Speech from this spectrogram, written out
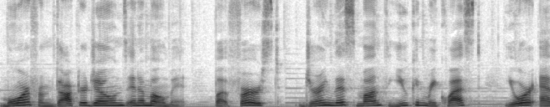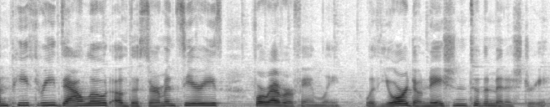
More from Dr. Jones in a moment. But first, during this month, you can request your MP3 download of the sermon series Forever Family with your donation to the ministry.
